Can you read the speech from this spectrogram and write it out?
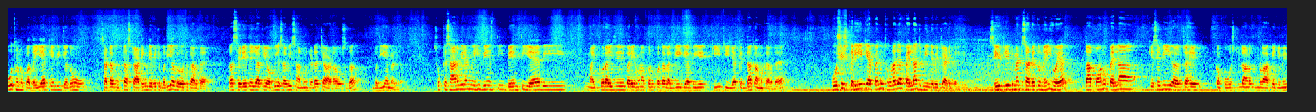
ਉਹ ਤੁਹਾਨੂੰ ਪਤਾ ਹੀ ਆ ਕਿ ਵੀ ਜਦੋਂ ਸਾਡਾ ਬੂਟਾ ਸਟਾਰਟਿੰਗ ਦੇ ਵਿੱਚ ਵਧੀਆ ਗਰੋਥ ਕਰਦਾ ਹੈ, ਤਾਂ ਸਿਰੇ ਤੇ ਜਾ ਕੇ ਆਬਵੀਅਸ ਆ ਵੀ ਸਾਨੂੰ ਜਿਹੜਾ ਝਾੜ ਆ ਉਸ ਦਾ ਵਧੀਆ ਮਿਲਦਾ। ਸੋ ਕਿਸਾਨ ਵੀਰਾਂ ਨੂੰ ਇਹੀ ਬੇਨਤੀ ਬੇਨਤੀ ਹੈ ਵੀ ਮਾਈਕੋਰਾਈਜ਼ੇ ਬਾਰੇ ਹੁਣ ਆਪਾਂ ਨੂੰ ਪਤਾ ਲੱਗ ਹੀ ਗਿਆ ਵੀ ਇਹ ਕੀ ਚੀਜ਼ ਆ, ਕਿੱਦਾਂ ਕੰਮ ਕਰਦਾ ਹੈ। ਕੋਸ਼ਿਸ਼ ਕਰੀਏ ਕਿ ਆਪਾਂ ਇਹਨੂੰ ਥੋੜਾ ਜਿਹਾ ਪਹਿਲਾਂ ਜ਼ਮੀਨ ਦੇ ਵਿੱਚ ਐਡ ਕਰੀਏ। ਸੀਡ ਟ੍ਰੀਟਮੈਂਟ ਸਾਡੇ ਤੋਂ ਨਹੀਂ ਹੋਇਆ, ਤਾਂ ਆਪਾਂ ਉਹਨੂੰ ਪਹਿਲਾਂ ਕਿਸੇ ਵੀ ਚਾਹੇ ਕੰਪੋਸਟ ਨਾਲ ਮਿਲਾ ਕੇ, ਜਿਵੇਂ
